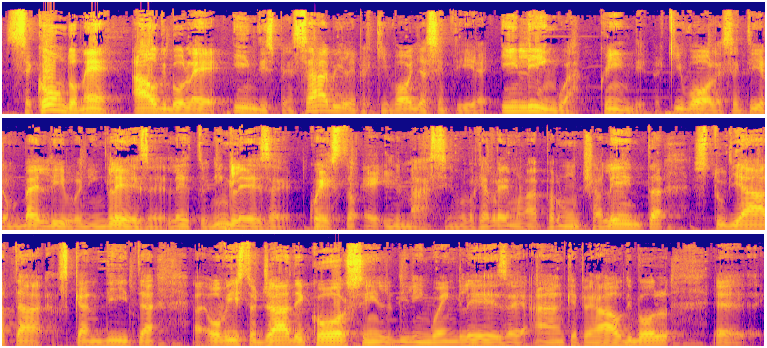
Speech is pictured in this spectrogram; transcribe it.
Secondo me Audible è indispensabile per chi voglia sentire in lingua, quindi per chi vuole sentire un bel libro in inglese, letto in inglese, questo è il massimo, perché avremo una pronuncia lenta, studiata, scandita. Eh, ho visto già dei corsi di lingua inglese anche per Audible. Eh,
